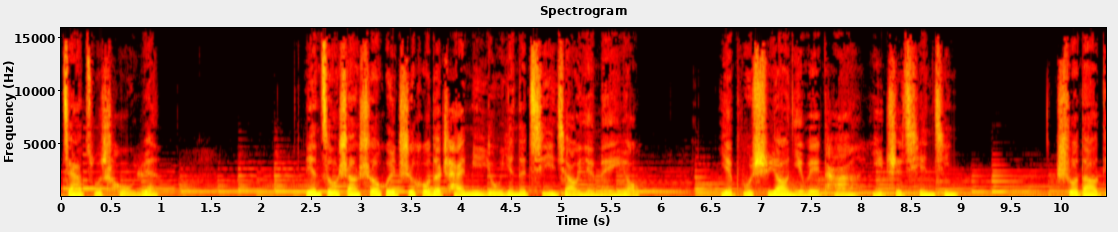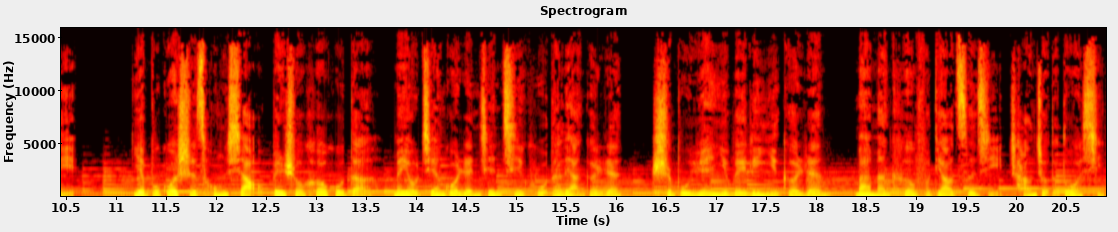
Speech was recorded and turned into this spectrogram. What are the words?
家族仇怨，连走上社会之后的柴米油盐的计较也没有，也不需要你为他一掷千金。说到底，也不过是从小备受呵护的、没有见过人间疾苦的两个人，是不愿意为另一个人。慢慢克服掉自己长久的惰性，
